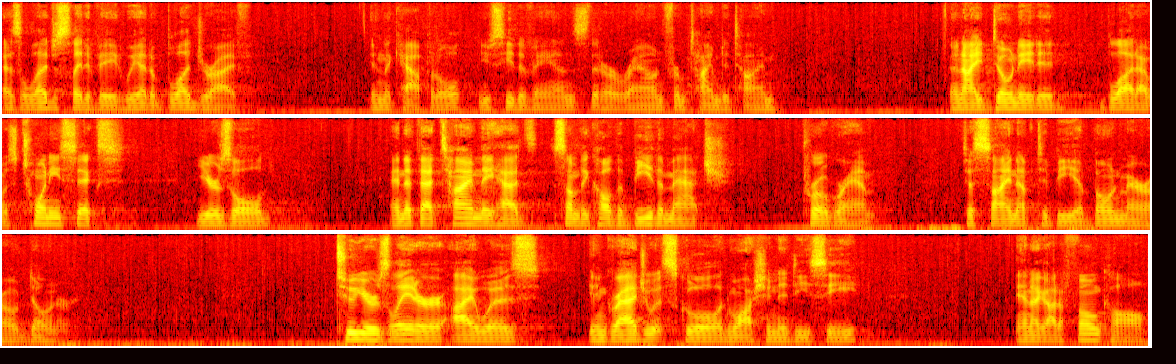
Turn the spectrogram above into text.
as a legislative aide, we had a blood drive in the Capitol. You see the vans that are around from time to time. And I donated blood. I was 26 years old. And at that time, they had something called the Be the Match program to sign up to be a bone marrow donor. Two years later, I was in graduate school in Washington, D.C., and I got a phone call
